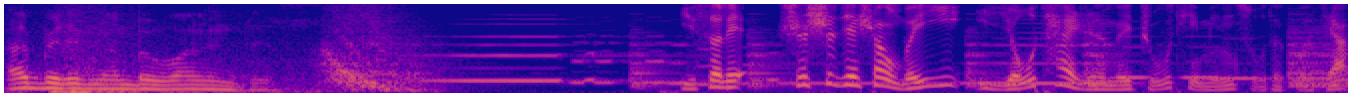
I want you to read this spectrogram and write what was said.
I believe, number one in this. 以色列是世界上唯一以犹太人为主体民族的国家。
